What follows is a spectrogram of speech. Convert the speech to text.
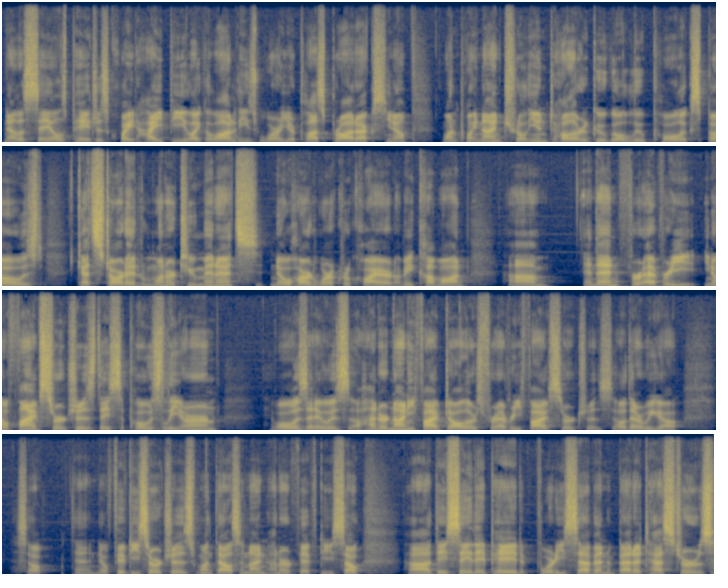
Now, the sales page is quite hypey, like a lot of these Warrior Plus products. You know, 1.9 trillion dollar Google loophole exposed. Get started in one or two minutes. No hard work required. I mean, come on. Um, and then for every you know five searches, they supposedly earn what was it? It was $195 for every five searches. Oh, there we go. So, you know, 50 searches, 1,950. So, uh, they say they paid 47 beta testers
